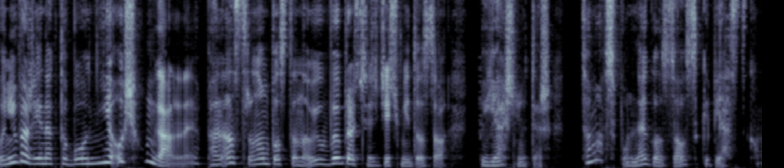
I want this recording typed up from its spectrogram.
Ponieważ jednak to było nieosiągalne, pan astronom postanowił wybrać się z dziećmi do zoo. Wyjaśnił też, co ma wspólnego zoo z gwiazdką.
